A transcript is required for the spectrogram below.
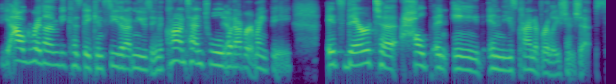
the algorithm because they can see that I'm using the content tool, yeah. whatever it might be. It's there to help and aid in these kind of relationships.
